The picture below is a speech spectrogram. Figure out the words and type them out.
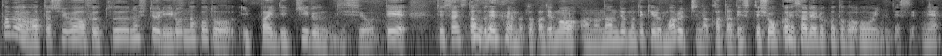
多分私は普通の人よりいろんなことをいっぱいできるんですよ。で、実際スタンド FM とかでも、あの、何でもできるマルチな方ですって紹介されることが多いんですよね。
